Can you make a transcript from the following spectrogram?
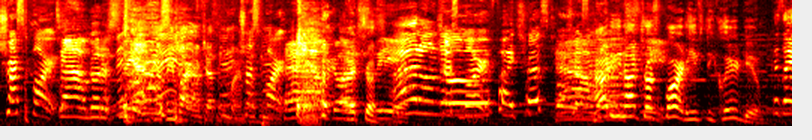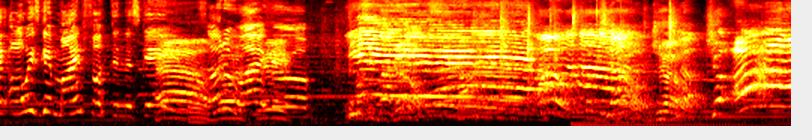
Trust Bart. Town, go to sleep. Yeah, I'm trusting Bart. I'm trusting Bart. Trust Bart. Town, go I to trust sleep. I don't Trust know Bart. if I trust Town. Bart. How do you not trust Sleep. Bart? He, he cleared you. Because I always get mind fucked in this game. Town, So go do to I, sleep. girl. Oh, Joe. Joe. Joe. Oh,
